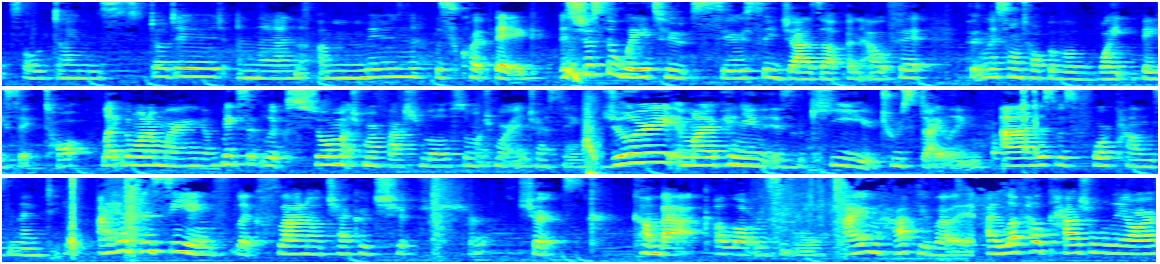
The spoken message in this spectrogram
It's all diamond studded and then a moon. This is quite big. It's just a way to seriously jazz up an outfit Putting this on top of a white basic top, like the one I'm wearing, makes it look so much more fashionable, so much more interesting. Jewellery, in my opinion, is the key to styling. And this was £4.90. I have been seeing like flannel checkered sh shirt? shirts come back a lot recently. I am happy about it. I love how casual they are,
